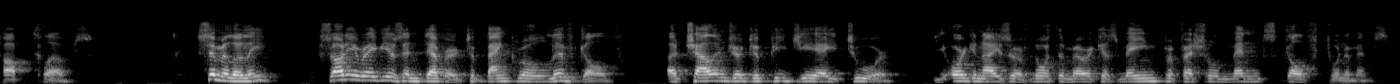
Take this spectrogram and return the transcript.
top clubs. Similarly, Saudi Arabia's endeavor to bankroll LIV Golf, a challenger to PGA Tour, the organizer of North America's main professional men's golf tournaments,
